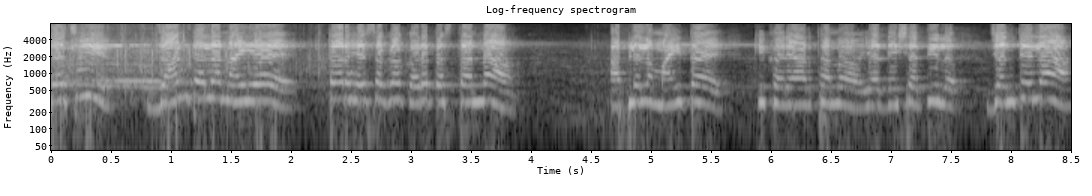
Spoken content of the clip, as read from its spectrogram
याची जाण त्याला नाही आहे तर हे सगळं करत असताना आपल्याला माहीत आहे की खऱ्या अर्थानं या देशातील जनतेला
